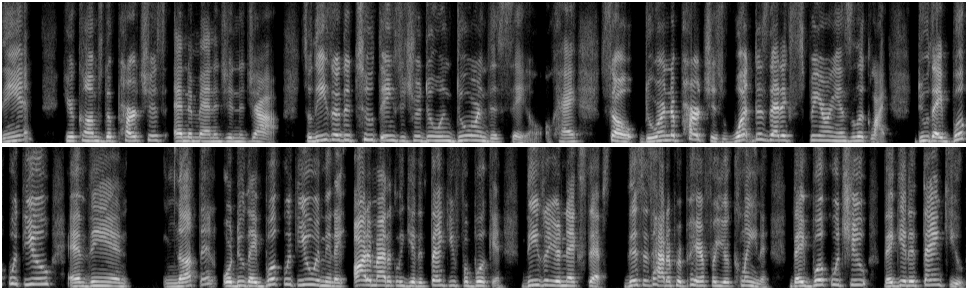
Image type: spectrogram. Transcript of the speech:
Then here comes the purchase and the managing the job. So these are the two things that you're doing during this sale. Okay. So during the purchase, what does that experience look like? Do they book with you and then nothing or do they book with you and then they automatically get a thank you for booking these are your next steps this is how to prepare for your cleaning they book with you they get a thank you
